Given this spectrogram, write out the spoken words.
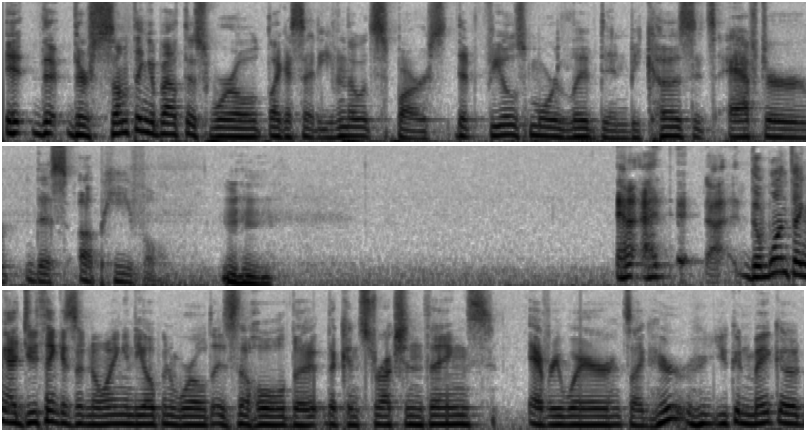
It th- there's something about this world, like I said, even though it's sparse, that feels more lived in because it's after this upheaval. Mm-hmm. And I, I, the one thing I do think is annoying in the open world is the whole the the construction things everywhere. It's like here you can make a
